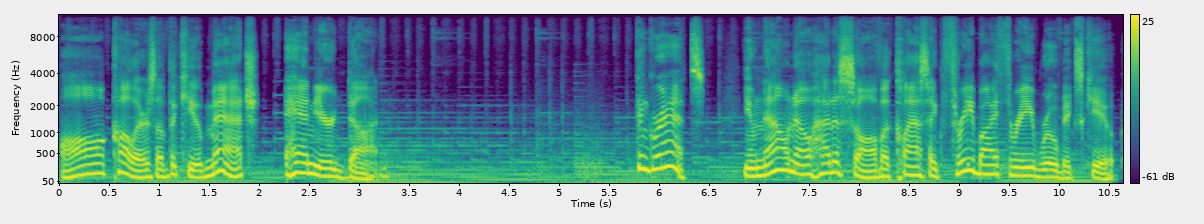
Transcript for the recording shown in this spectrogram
all colors of the cube match, and you're done. Congrats! You now know how to solve a classic 3x3 Rubik's Cube.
